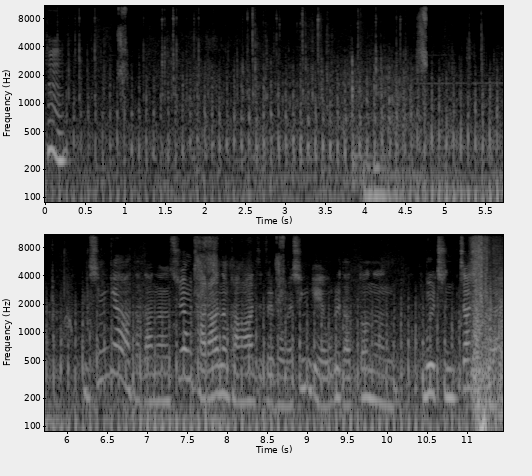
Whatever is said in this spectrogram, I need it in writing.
흠. 신기하다. 나는 수영 잘하는 강아지들 보면 신기해. 우리 놔둬는 물 진짜 싫어해.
